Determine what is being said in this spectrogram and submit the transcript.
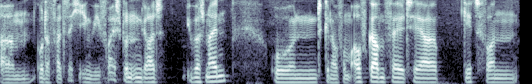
ähm, oder falls sich irgendwie Freistunden gerade überschneiden. Und genau vom Aufgabenfeld her geht es von,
